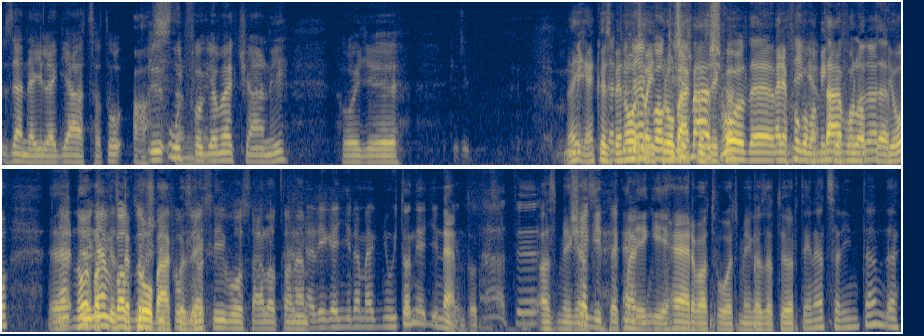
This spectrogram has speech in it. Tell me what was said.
zeneileg játszható. Azt ő úgy fogja megcsinálni, hogy Na igen, közben Norma nem itt próbálkozik. máshol, de Várj, fogom a igen, távolabb, de- jó? ne, Norma nem közben vagdosni fogja a próbálkozik. szívószálat, hanem Elég ennyire megnyújtani egyébként Nem. hát, Az még segítek ez eléggé hervat volt még az a történet szerintem, de,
